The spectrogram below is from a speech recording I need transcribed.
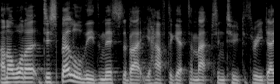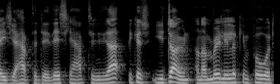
And I want to dispel all these myths about you have to get to maps in two to three days, you have to do this, you have to do that, because you don't. And I'm really looking forward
